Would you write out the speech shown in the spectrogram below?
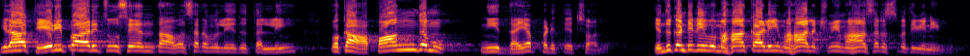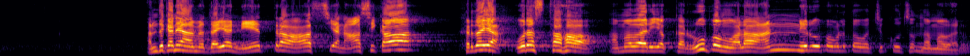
ఇలా తేరిపారి చూసేంత అవసరము లేదు తల్లి. ఒక అపాంగము నీ దయ పడితే చాలు. ఎందుకంటే నీవు మహాకాళి మహాలక్ష్మి మహాసరస్వతివి నీవు. అందుకనే ఆమె దయ నేత్ర ఆస్య నాసిక హృదయ ఉరస్థ అమ్మవారి యొక్క రూపము. అలా అన్ని రూపములతో వచ్చి కూర్చుంది అమ్మవారు.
